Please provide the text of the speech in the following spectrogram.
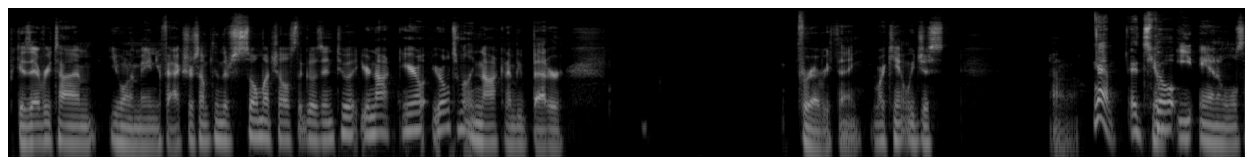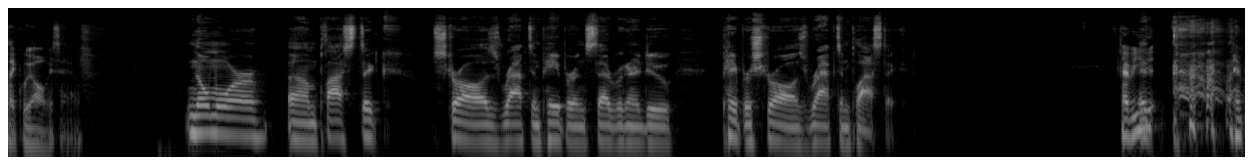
Because every time you want to manufacture something, there's so much else that goes into it. You're not you're you're ultimately not going to be better for everything. Why can't we just I don't know. Yeah, it's the, we eat animals like we always have? no more um, plastic straws wrapped in paper. Instead, we're going to do paper straws wrapped in plastic. Have you It-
